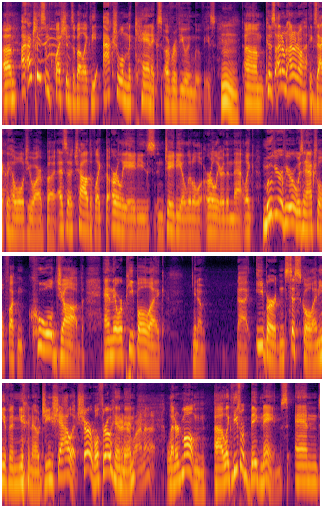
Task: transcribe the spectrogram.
Um, I actually have some questions about like the actual mechanics of reviewing movies. Because I don't I don't know exactly how old you are, but as a child of like the early '80s and JD a little earlier than that, like movie reviewer was an actual fucking cool job, and there were people like, you know. Uh, Ebert and Siskel and even you know Gene Shalit. Sure, we'll throw him Sure, in. why not? Leonard Maltin. Uh, like these were big names, and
